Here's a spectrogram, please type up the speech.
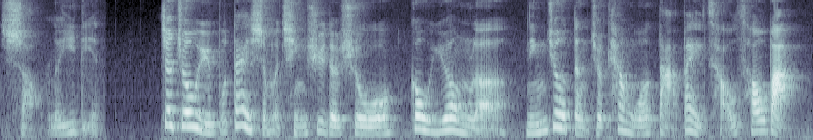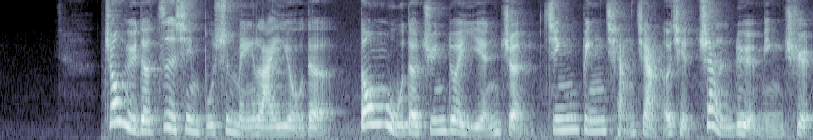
少了一点。”这周瑜不带什么情绪地说：“够用了，您就等着看我打败曹操吧。”周瑜的自信不是没来由的。东吴的军队严整，精兵强将，而且战略明确。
